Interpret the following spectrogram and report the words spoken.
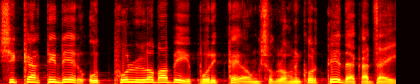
শিক্ষার্থীদের উৎফুল্লভাবে পরীক্ষায় অংশগ্রহণ করতে দেখা যায়।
